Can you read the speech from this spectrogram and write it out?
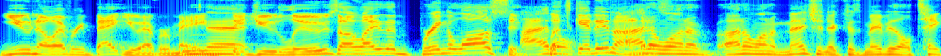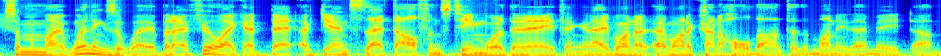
you know every bet you ever made. Nah. Did you lose? I'll like bring a lawsuit. I Let's get in on. I this. don't want to. I don't want to mention it because maybe they'll take some of my winnings away. But I feel like I bet against that Dolphins team more than anything, and I want to. I want to kind of hold on to the money that I made. Um,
